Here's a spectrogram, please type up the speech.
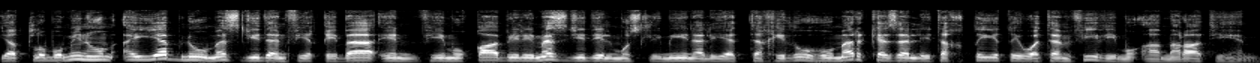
يطلب منهم أن يبنوا مسجدا في قباء في مقابل مسجد المسلمين ليتخذوه مركزا لتخطيط وتنفيذ مؤامراتهم.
